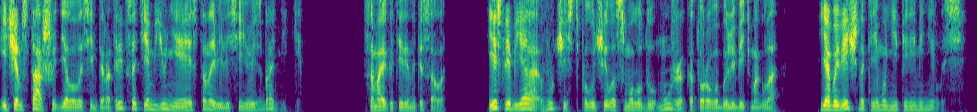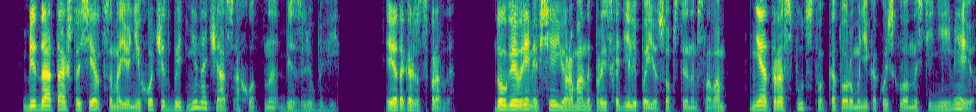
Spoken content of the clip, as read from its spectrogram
и чем старше делалась императрица, тем юнее становились ее избранники. Сама Екатерина писала, если б я в участь получила с молоду мужа, которого бы любить могла, я бы вечно к нему не переменилась. Беда та, что сердце мое не хочет быть ни на час охотно без любви. И это, кажется, правда. Долгое время все ее романы происходили, по ее собственным словам, не от распутства, к которому никакой склонности не имею,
